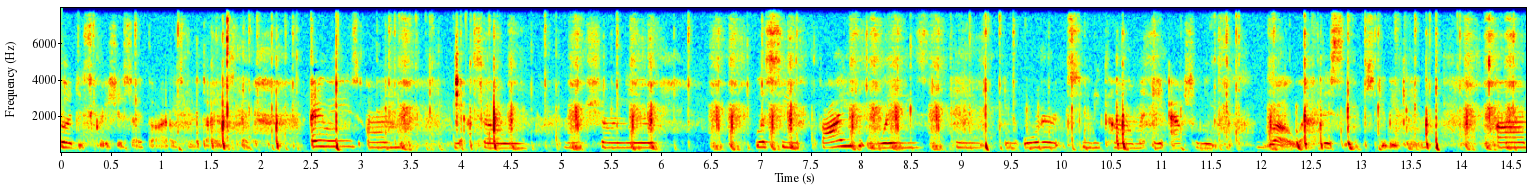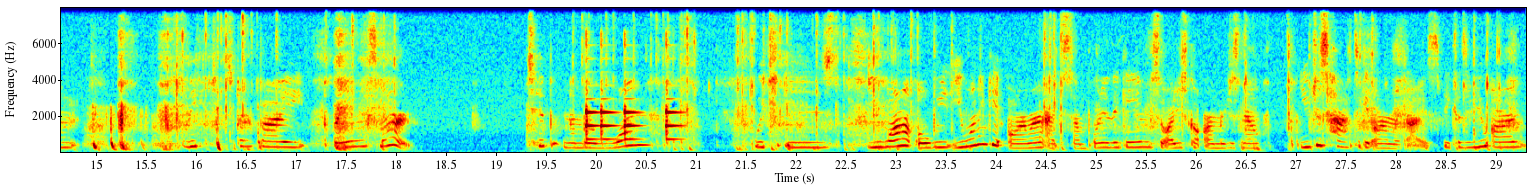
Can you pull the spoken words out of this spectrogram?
goodness gracious, I thought I was gonna die. Anyways, um, yeah, so I'm showing you, let's see, five ways in, in order to become an absolute pro at this stupid game. Um, we can start by playing smart. Tip number one, which is you want to always you want to get armor at some point of the game. So I just got armor just now. You just have to get armor, guys, because if you aren't,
